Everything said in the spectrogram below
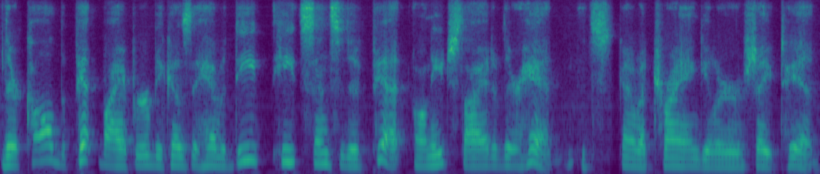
they're called the pit viper because they have a deep heat sensitive pit on each side of their head. It's kind of a triangular shaped head.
